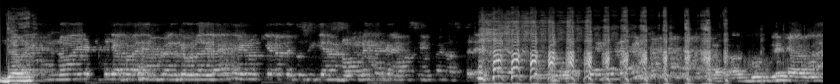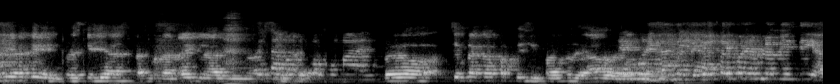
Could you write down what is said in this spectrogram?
De no, ver- hay- no hay un día, por ejemplo, en que uno diga "Ay, que yo no quiero que tú si quieras. Normalmente queremos siempre los tres. algún día, algún día que, pues, que ella está con la regla. Y no Estamos sé, un poco mal. pero siempre acaba participando de algo. Exactamente. Yo estoy, por ejemplo, en mis días,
